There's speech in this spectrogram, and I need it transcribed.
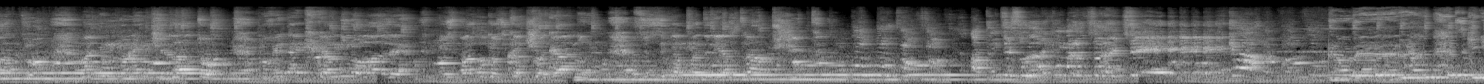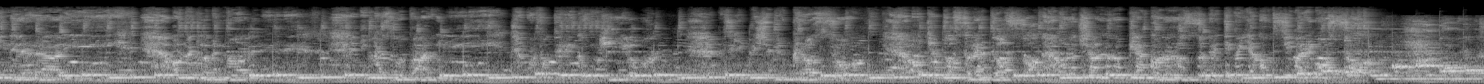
altro Ma lui non è gelato Non vede anche cammino male Non sbaglio lo scaccio a cani. E se si chiama degli altri shit Attenti sulla numerazione G Bluer, skinny nelle navi Ho le clave 9 In questo panni Vuoi fottere con un chilo Sei il pesce più grosso Occhi addosso, addosso Oro giallo, oro bianco, oro rosso Per te veglia così, si pare mosso.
